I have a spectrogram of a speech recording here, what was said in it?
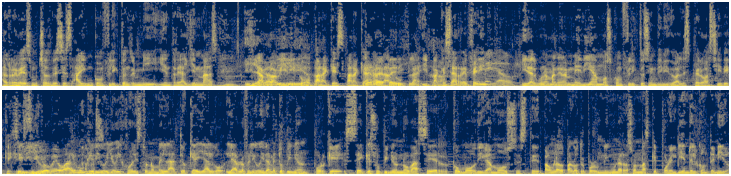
al revés, muchas veces hay un conflicto entre mí y entre alguien más. Y Y, hablo a Billy Billy, como ajá. para que, para que De haga la dupla y para que sea referee. Mediador. Y de alguna manera mediamos conflictos individuales, pero así de que Sí, él y si yo, yo veo algo que digo, yo, hijo, esto no me late o que hay algo, le hablo a Felipe y dame tu opinión, porque sé que su opinión no va a ser como, digamos, este, para un lado para el otro por ninguna razón más que por el bien del contenido.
